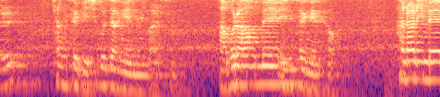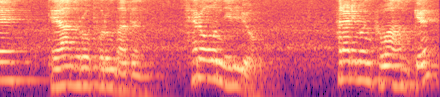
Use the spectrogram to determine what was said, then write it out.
오늘 창세기 15장에 있는 말씀. 아브라함의 인생에서 하나님의 대안으로 부름받은 새로운 인류. 하나님은 그와 함께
